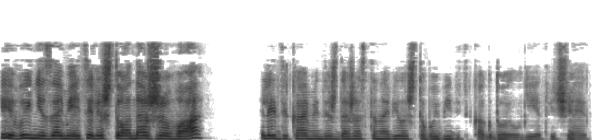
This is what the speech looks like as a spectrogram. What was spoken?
«И вы не заметили, что она жива?» Леди Камедиш даже остановилась, чтобы видеть, как Дойл ей отвечает.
